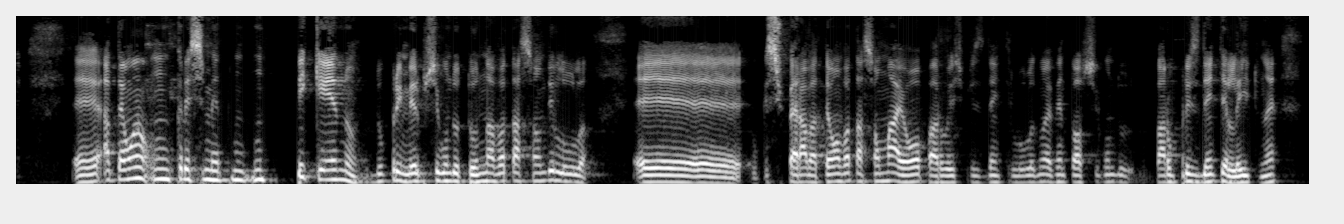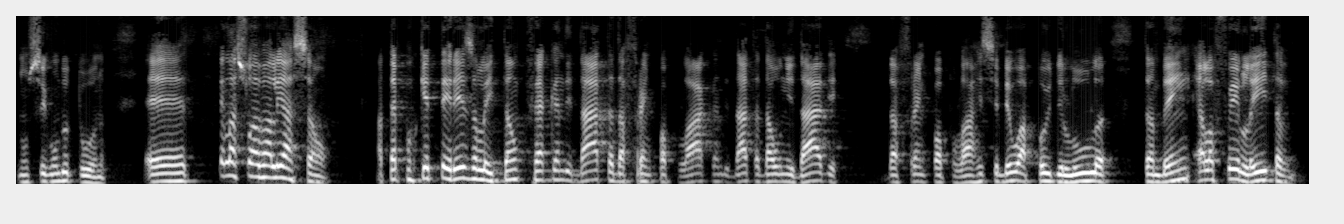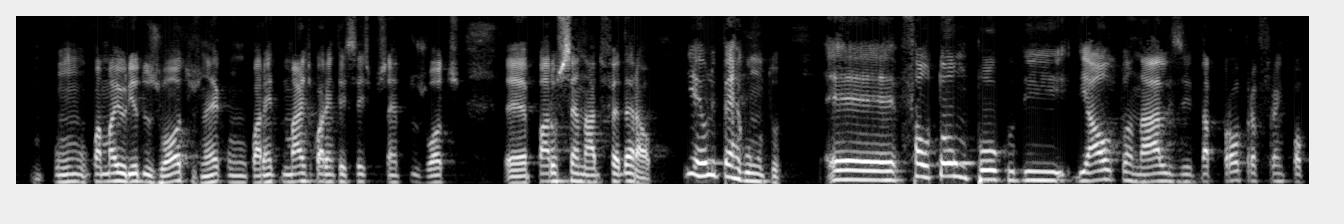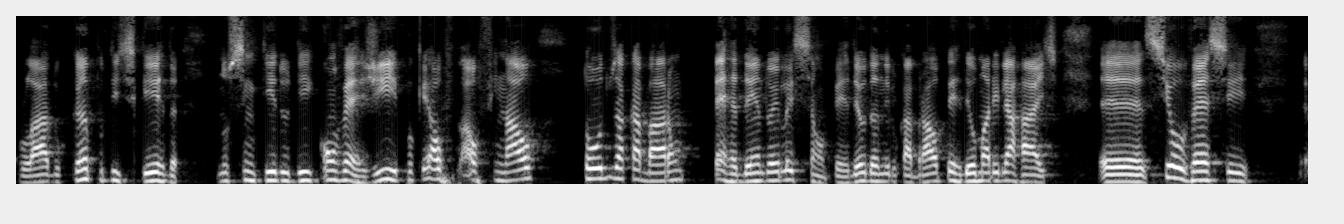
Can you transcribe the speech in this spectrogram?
É, até uma, um crescimento um, pequeno do primeiro para o segundo turno na votação de Lula é, o que se esperava até uma votação maior para o ex-presidente Lula no eventual segundo, para o presidente eleito, né, num segundo turno. É, pela sua avaliação, até porque Tereza Leitão, que foi a candidata da Frente Popular, candidata da unidade da Frente Popular, recebeu o apoio de Lula também, ela foi eleita com, com a maioria dos votos, né, com 40, mais de 46% dos votos é, para o Senado Federal. E eu lhe pergunto, é, faltou um pouco de, de autoanálise da própria Frente Popular, do campo de esquerda, no sentido de convergir, porque ao, ao final todos acabaram perdendo a eleição. Perdeu Danilo Cabral, perdeu Marília Reis. É, se houvesse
